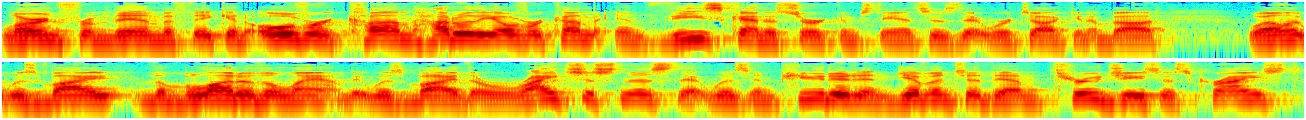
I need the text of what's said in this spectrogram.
learn from them. If they can overcome, how do they overcome in these kind of circumstances that we're talking about? Well, it was by the blood of the Lamb. It was by the righteousness that was imputed and given to them through Jesus Christ,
